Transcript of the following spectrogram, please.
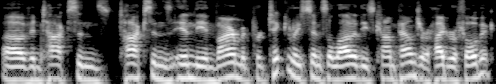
of toxins toxins in the environment, particularly since a lot of these compounds are hydrophobic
